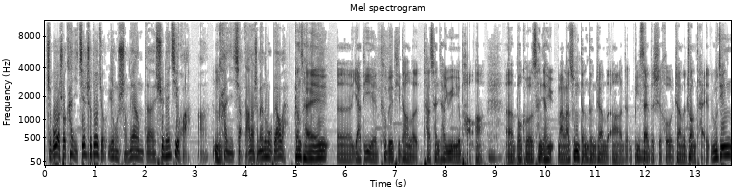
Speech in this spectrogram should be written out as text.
只不过说看你坚持多久，用什么样的训练计划啊，看你想达到什么样的目标吧。刚才呃，雅迪也特别提到了他参加越野跑啊，呃，包括参加马拉松等等这样的啊这比赛的时候这样的状态。如今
